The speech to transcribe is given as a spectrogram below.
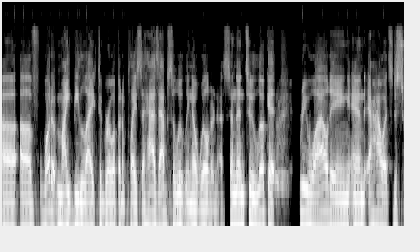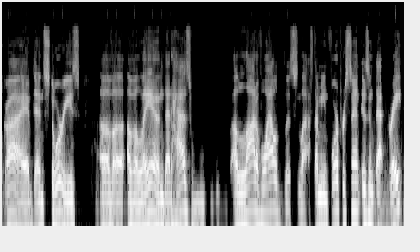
uh, of what it might be like to grow up in a place that has absolutely no wilderness, and then to look at rewilding and how it's described and stories of a, of a land that has a lot of wildness left. I mean, 4% isn't that great,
